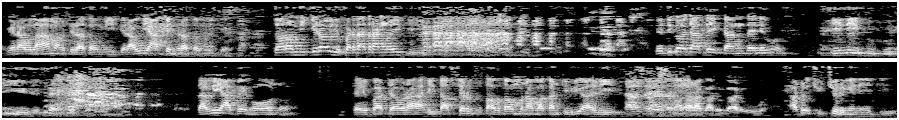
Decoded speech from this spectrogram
Nah, Kira ulama mesti ratau mikir, aku yakin ratau mikir. Cara mikir aku juga tak terang iki. Jadi kok cate Kang Teni pun ini Ibu Budi. Tapi apa ngono? Daripada orang ahli tafsir terus tahu-tahu menamakan diri ahli malah karu-karu. Aduh jujur ngene iki.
